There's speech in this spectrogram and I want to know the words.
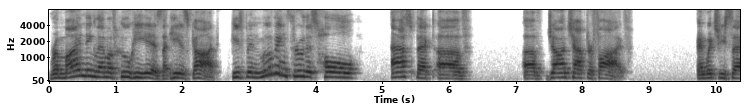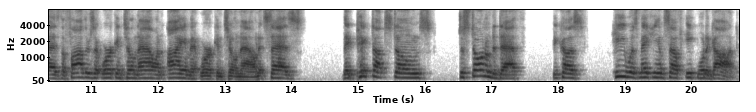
reminding them of who he is, that he is God. He's been moving through this whole aspect of, of John chapter 5, in which he says, The Father's at work until now, and I am at work until now. And it says, They picked up stones to stone him to death because he was making himself equal to God.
